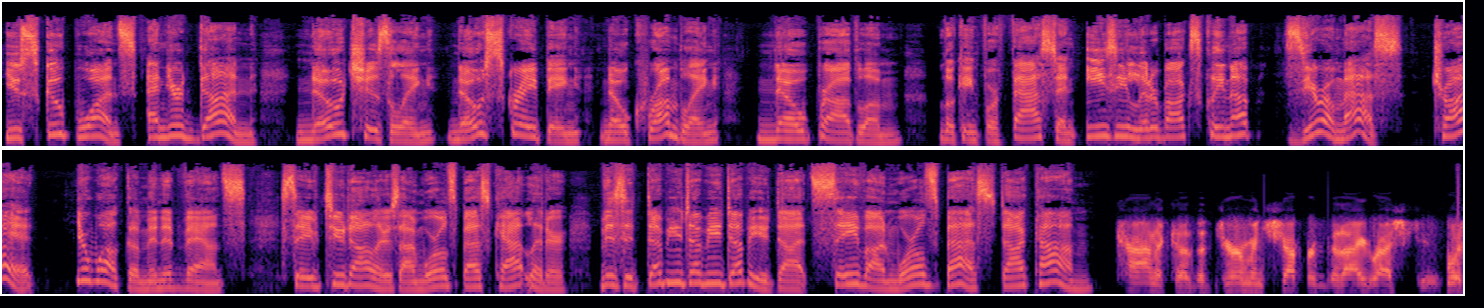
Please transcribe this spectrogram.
You scoop once and you're done. No chiseling, no scraping, no crumbling, no problem. Looking for fast and easy litter box cleanup? Zero Mess. Try it. You're welcome in advance. Save $2 on World's Best Cat Litter. Visit www.saveonworldsbest.com. Konica, the German Shepherd that I rescued, was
